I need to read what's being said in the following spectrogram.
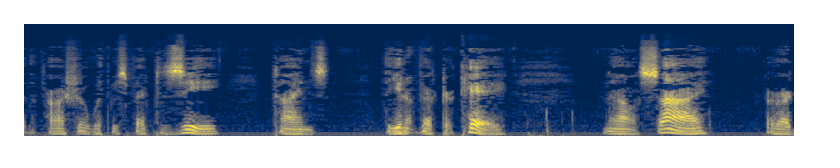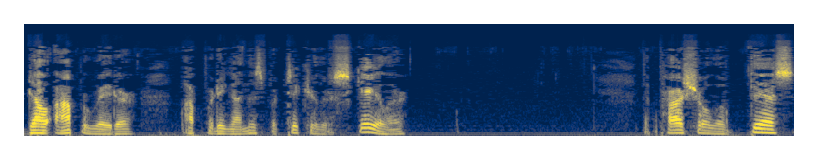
The partial with respect to z times the unit vector k. Now psi, or our del operator, operating on this particular scalar, the partial of this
